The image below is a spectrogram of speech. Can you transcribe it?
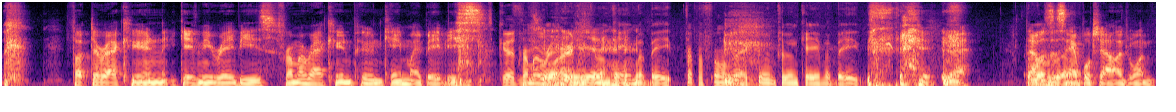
fucked a raccoon, gave me rabies. From a raccoon poon came my babies. Good from a raccoon Yeah. poon came a babe. From, from a raccoon poon came a babe. yeah, that was a that. sample challenge one.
